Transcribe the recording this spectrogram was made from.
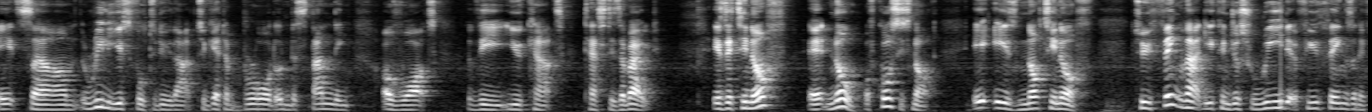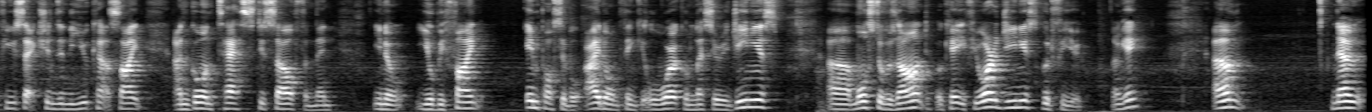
it's um, really useful to do that to get a broad understanding of what the UCAT test is about. Is it enough? Uh, no, of course it's not. It is not enough. To think that you can just read a few things and a few sections in the UCAT site and go and test yourself and then, you know, you'll be fine. Impossible. I don't think it'll work unless you're a genius. Uh, most of us aren't. Okay, if you are a genius, good for you. Okay. Um, now,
